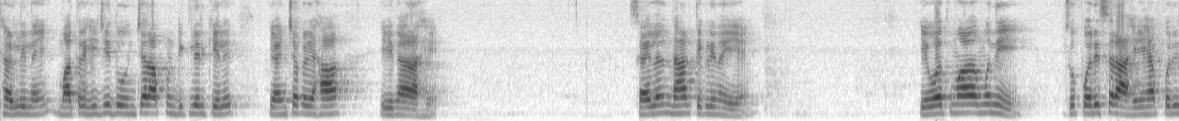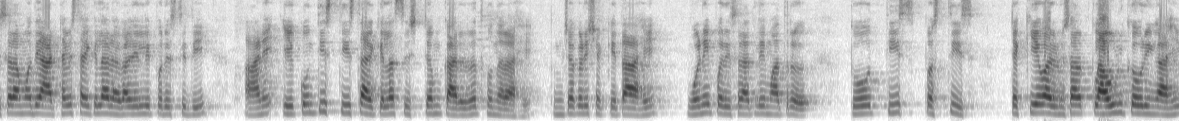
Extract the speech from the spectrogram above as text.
ठरली नाही. मात्र ही जे दोन चार आपण डिक्लेअर केले यांच्याकडे हा येणार आहे. सायलन धाड तिकडे नाही आहे यवतमाळ जो परिसर आहे ह्या परिसरामध्ये अठ्ठावीस तारखेला रगाळलेली परिस्थिती आणि एकोणतीस तीस तारखेला सिस्टम कार्यरत होणार आहे. तुमच्याकडे शक्यता आहे. वणी परिसरातले मात्र तो तीस पस्तीस टक्केवारीनुसार क्लाउड कवरिंग आहे.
